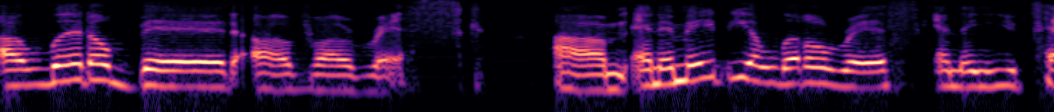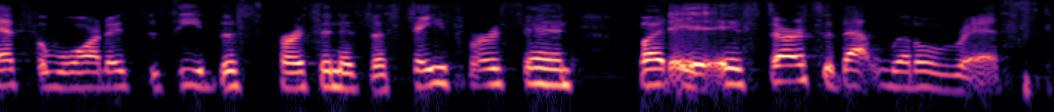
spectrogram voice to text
a little bit of a risk. Um, and it may be a little risk, and then you test the waters to see if this person is a safe person, but it, it starts with that little risk.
